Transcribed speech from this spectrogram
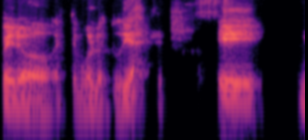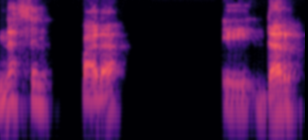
pero este, vos lo estudiaste. Eh, nacen para eh, dar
